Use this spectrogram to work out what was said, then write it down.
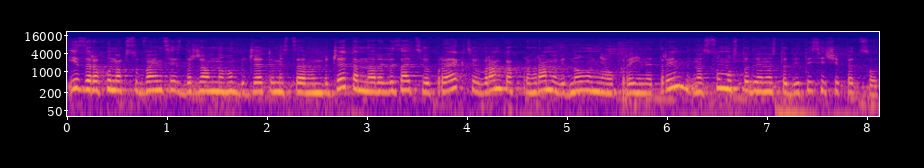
І за рахунок субвенцій з державного бюджету місцевим бюджетам на реалізацію проєктів в рамках програми відновлення України 3 на суму 192 тисячі 500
